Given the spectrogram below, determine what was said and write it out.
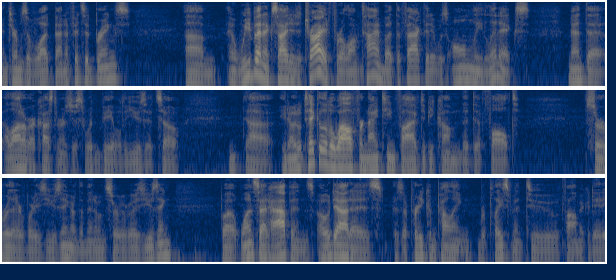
in terms of what benefits it brings. Um, and we've been excited to try it for a long time, but the fact that it was only Linux meant that a lot of our customers just wouldn't be able to use it. So uh, you know, it'll take a little while for 19.5 to become the default server that everybody's using or the minimum server everybody's using. But once that happens, OData is, is a pretty compelling replacement to FileMaker Data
